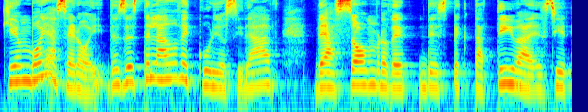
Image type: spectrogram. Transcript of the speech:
¿quién voy a ser hoy? Desde este lado de curiosidad, de asombro, de, de expectativa, decir,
